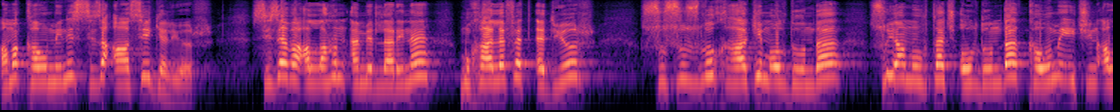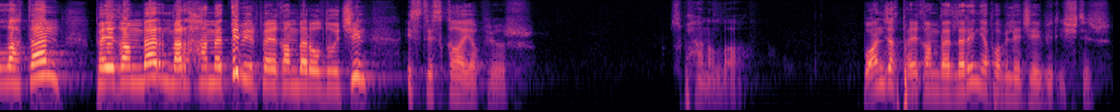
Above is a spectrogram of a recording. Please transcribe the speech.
Ama kavminiz size asi geliyor. Size ve Allah'ın emirlerine muhalefet ediyor. Susuzluk hakim olduğunda, suya muhtaç olduğunda kavmi için Allah'tan peygamber merhametli bir peygamber olduğu için istiska yapıyor. Subhanallah. Bu ancak peygamberlerin yapabileceği bir iştir.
